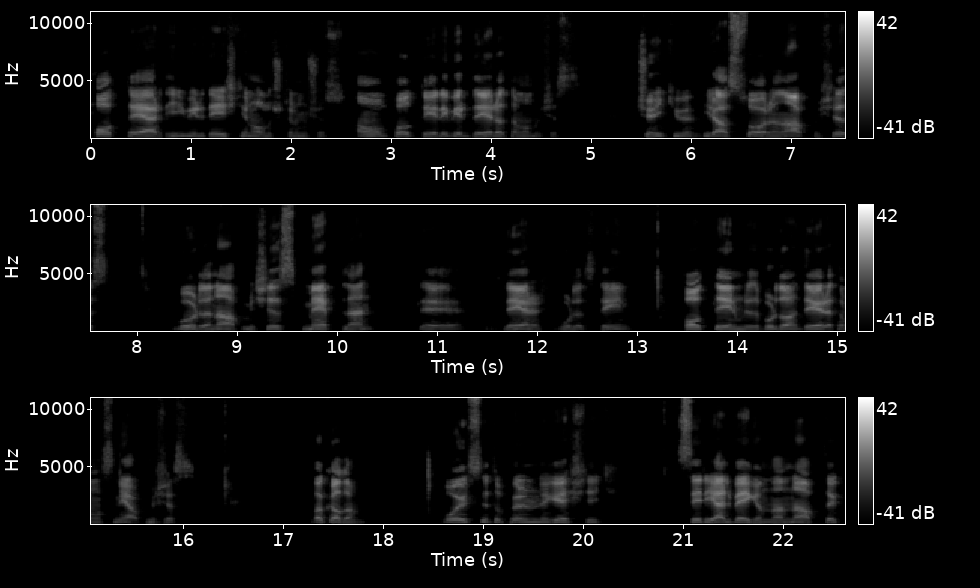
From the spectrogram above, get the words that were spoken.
Pot değer diye bir değişken oluşturmuşuz. Ama bu pot değeri bir değer atamamışız. Çünkü biraz sonra ne yapmışız? Burada ne yapmışız? Map'le e, değer burada değil. Pot değerimizi burada değer atamasını yapmışız. Bakalım. Void setup bölümüne geçtik. Serial Bacon'dan ne yaptık?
